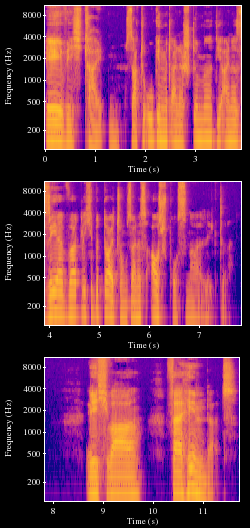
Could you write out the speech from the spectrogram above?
Ewigkeiten, sagte Ugin mit einer Stimme, die eine sehr wörtliche Bedeutung seines Ausspruchs nahelegte. Ich war verhindert.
